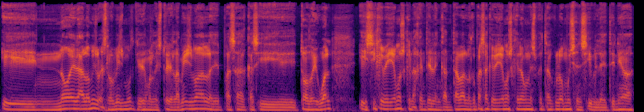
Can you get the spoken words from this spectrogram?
y no era lo mismo, es lo mismo, queremos la historia la misma, le pasa casi todo igual y sí que veíamos que la gente le encantaba, lo que pasa que veíamos que era un espectáculo muy sensible, tenía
